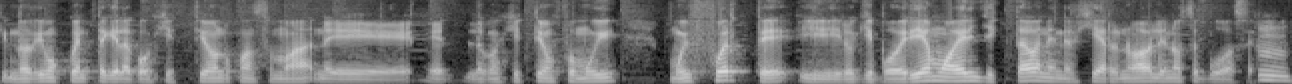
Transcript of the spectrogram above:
nos dimos cuenta que la congestión, eh, eh, la congestión fue muy, muy fuerte y lo que podríamos haber inyectado en energía renovable no se pudo hacer. Mm.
